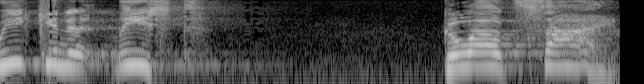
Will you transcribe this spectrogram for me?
We can at least go outside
